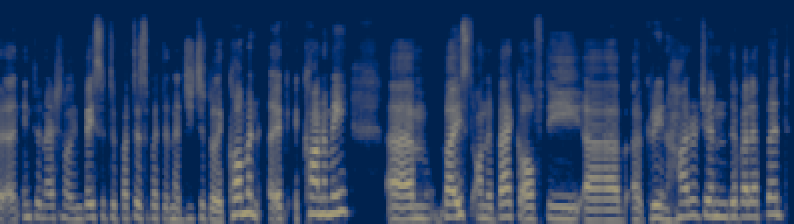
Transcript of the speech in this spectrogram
uh, international investors to participate in a digital econ economy um, based on the back of the uh, uh green hydrogen development.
